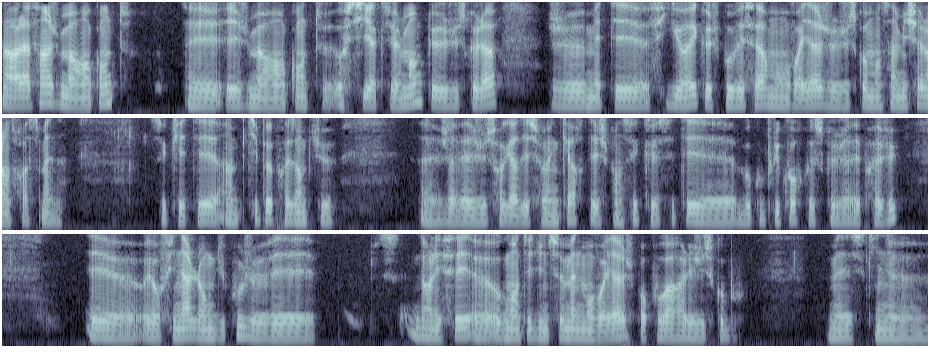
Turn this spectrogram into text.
Alors à la fin, je me rends compte, et, je me rends compte aussi actuellement que jusque-là, je m'étais figuré que je pouvais faire mon voyage jusqu'au Mont Saint-Michel en trois semaines. Ce qui était un petit peu présomptueux. Euh, j'avais juste regardé sur une carte et je pensais que c'était beaucoup plus court que ce que j'avais prévu. Et, euh, au final, donc du coup, je vais, dans les faits, euh, augmenter d'une semaine mon voyage pour pouvoir aller jusqu'au bout. Mais ce qui ne,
